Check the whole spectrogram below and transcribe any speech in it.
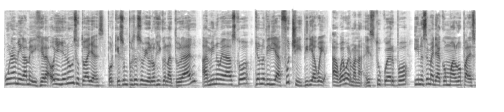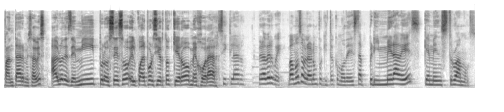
una amiga me dijera, oye, yo no uso toallas porque es un proceso biológico natural, a mí no me da asco, yo no diría fuchi, diría, güey, a huevo, hermana, es tu cuerpo y no se me haría como algo para espantarme, ¿sabes? Hablo desde mi proceso, el cual, por cierto, quiero mejorar. Sí, claro. Pero a ver, güey, vamos a hablar un poquito como de esta primera vez que menstruamos.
